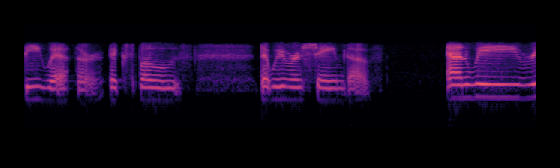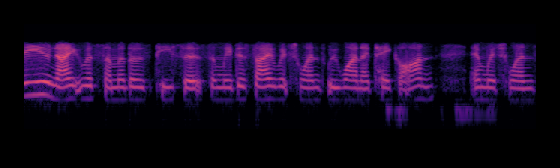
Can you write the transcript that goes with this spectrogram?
be with or expose, that we were ashamed of. And we reunite with some of those pieces and we decide which ones we want to take on and which ones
